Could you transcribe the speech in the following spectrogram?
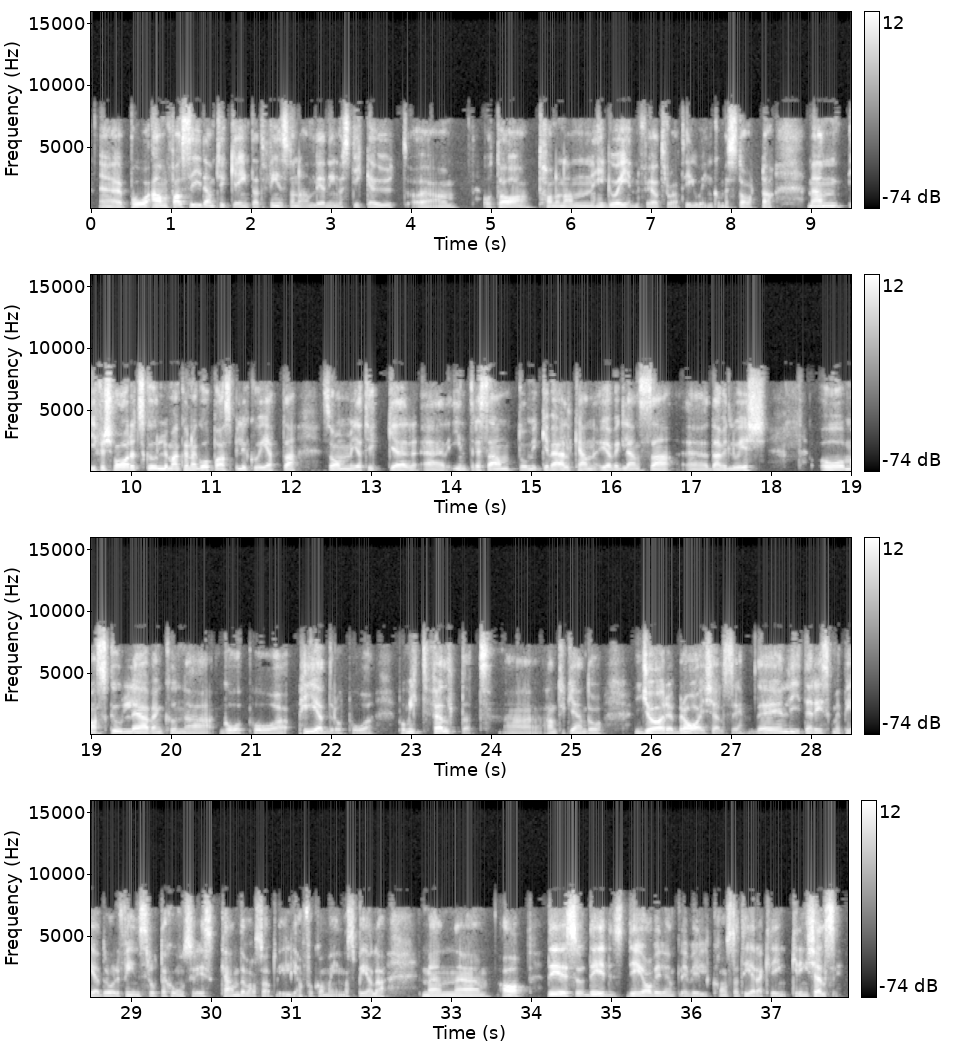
Eh, på anfallssidan tycker jag inte att det finns någon anledning att sticka ut eh, och ta, ta någon annan Higuain för jag tror att Higuain kommer starta. Men i försvaret skulle man kunna gå på Aspilicueta som jag tycker är intressant och mycket väl kan överglänsa eh, David Luiz. Och man skulle även kunna gå på Pedro på, på mittfältet. Uh, han tycker jag ändå gör det bra i Chelsea. Det är en liten risk med Pedro och det finns rotationsrisk. Kan det vara så att William får komma in och spela. Men uh, ja, det är, så, det är det jag vill, egentligen vill konstatera kring, kring Chelsea.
